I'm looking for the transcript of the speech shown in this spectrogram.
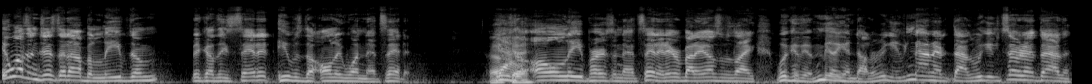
it wasn't just that I believed him because he said it. He was the only one that said it. He was Okay. the only person that said it. Everybody else was like, "We'll give you a million dollars. We give you nine hundred thousand. We give you seven hundred thousand.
